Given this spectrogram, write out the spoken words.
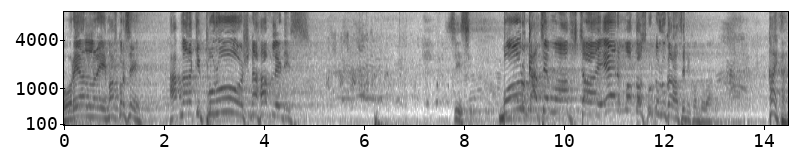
ওরে আল্লাহ রে মাফ করছে। আপনারা কি পুরুষ না হাফ লেডিস বউর কাছে মাফ চায়, এর মতো ছোট লুকার আছে নি কন্দবা হাই হাই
